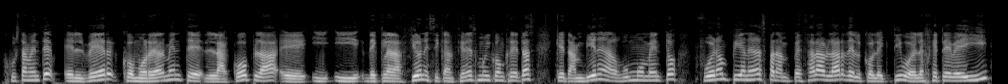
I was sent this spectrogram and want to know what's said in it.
justamente el ver cómo realmente la copla y, y, declaraciones y canciones muy concretas que también en algún momento fueron pioneras para empezar a hablar del colectivo LGTBI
